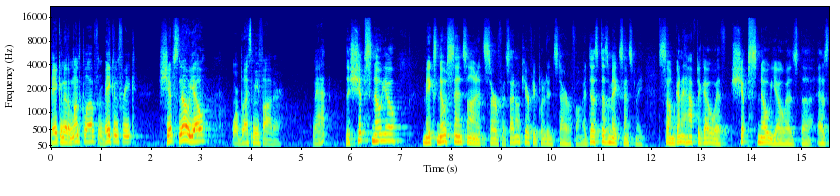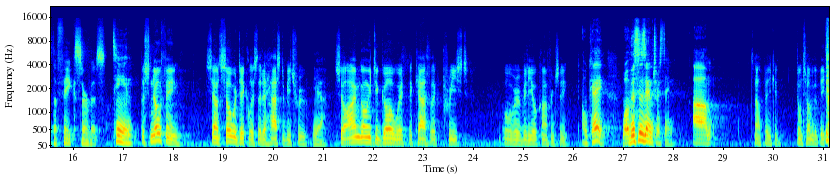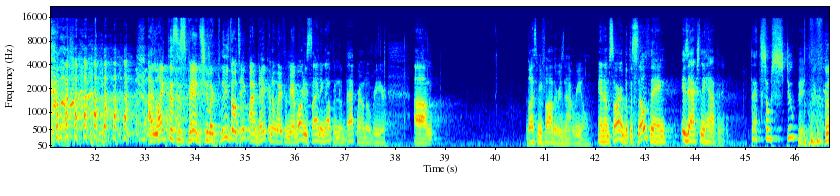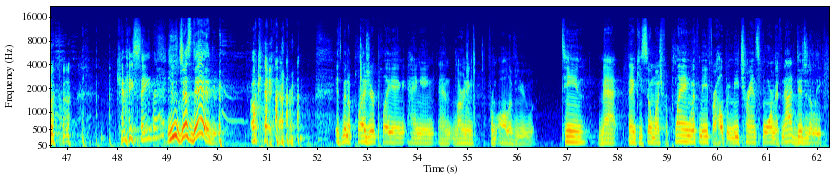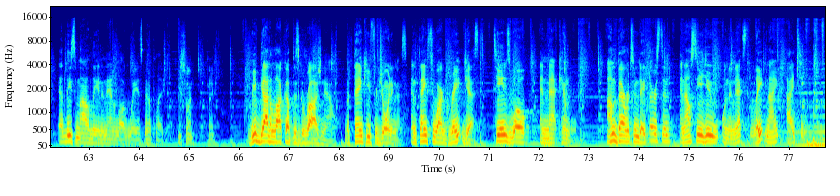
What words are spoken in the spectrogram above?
Bacon of the Month Club from Bacon Freak, Ship Snow Yo, or Bless Me Father. Matt? The ship Snow-Yo makes no sense on its surface. I don't care if you put it in styrofoam. It just doesn't make sense to me. So I'm gonna have to go with Ship Snow-Yo as the as the fake service. Tien. The snow thing sounds so ridiculous that it has to be true. Yeah. So I'm going to go with the Catholic priest over video conferencing. Okay. Well, this is interesting. Um, It's not bacon. Don't tell me the bacon. I like the suspense. You're like, please don't take my bacon away from me. I'm already signing up in the background over here. Um, Bless Me Father is not real. And I'm sorry, but the snow thing is actually happening. That's so stupid. Can I say that? You just did. Okay, all right. It's been a pleasure playing, hanging, and learning from all of you. Tien, Matt, thank you so much for playing with me, for helping me transform, if not digitally, at least mildly in an analog way. It's been a pleasure. it's fun. Thanks. We've got to lock up this garage now, but thank you for joining us. And thanks to our great guests, Tien Tzuo and Matt Kimball. I'm Baratunde Thurston, and I'll see you on the next Late Night IT.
